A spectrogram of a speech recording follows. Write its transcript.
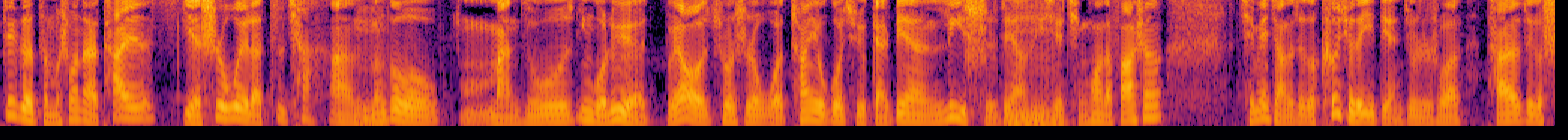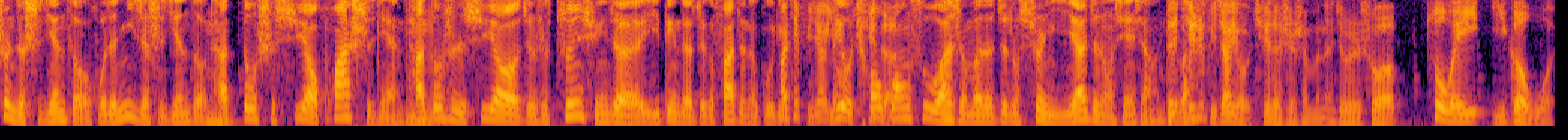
这个怎么说呢？它也是为了自洽啊，嗯能够嗯满足因果律，不要说是我穿越过去改变历史这样的一些情况的发生。前面讲的这个科学的一点，就是说，它这个顺着时间走或者逆着时间走，它都是需要花时间，它都是需要就是遵循着一定的这个发展的规律而，且比较没有超光速啊什么的这种瞬移啊这种现象，对，吧？其？实比较有趣的是什么呢？就是说，作为一个我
